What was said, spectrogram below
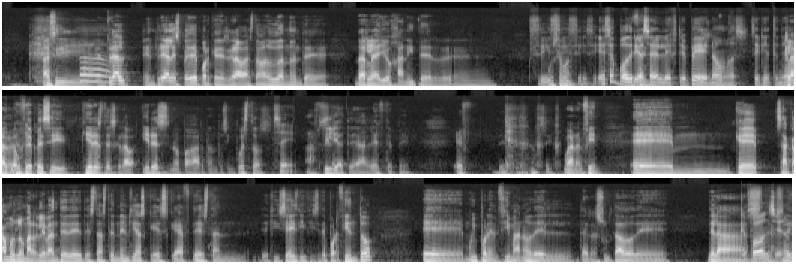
Así, entré al, entré al SPD porque desgraba. Estaba dudando entre darle a Johanniter. eh, Sí, ¿Cómo se sí, sí, sí. Eso podría En fin. ser el FTP, ¿no? Más sería tendría claro, el. FDP sí. ¿Quieres, ¿Quieres no pagar tantos impuestos? Sí. Afíliate al ¿no? Sí. Bueno, en fin. Eh, que sacamos lo más relevante de, de estas tendencias, que es que AFD está en 16, 17%, eh, muy por encima ¿no? del, del resultado de, de las, Que fue de 11, las ¿no?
